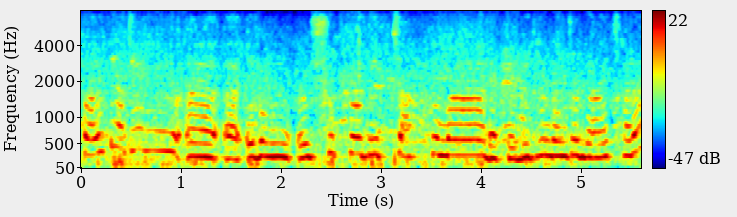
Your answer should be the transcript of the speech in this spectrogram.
ফারুকী আজম এবং সুপ্রদীপ চাকমা, ডাক্তার বিধান রঞ্জন রায় ছাড়া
